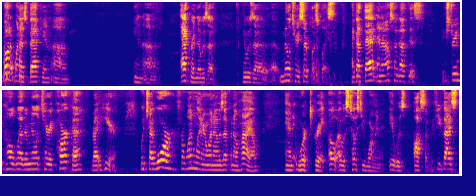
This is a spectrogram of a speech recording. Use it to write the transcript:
Bought it when I was back in um, in uh, Akron. There was a there was a, a military surplus place. I got that, and I also got this extreme cold weather military parka right here, which I wore for one winter when I was up in Ohio, and it worked great. Oh, I was toasty warm in it. It was awesome. If you guys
